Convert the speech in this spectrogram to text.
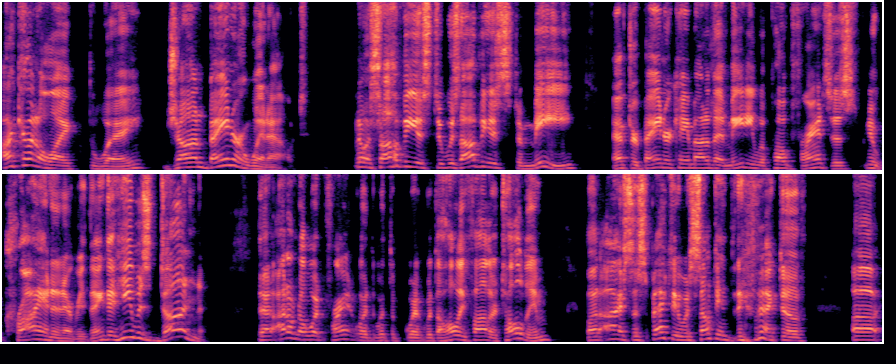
I kind of like the way John Boehner went out. You know, it's obvious. It was obvious to me after Boehner came out of that meeting with Pope Francis, you know, crying and everything, that he was done. That I don't know what Fran- what, what, the, what, what the Holy Father told him, but I suspect it was something to the effect of, uh,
